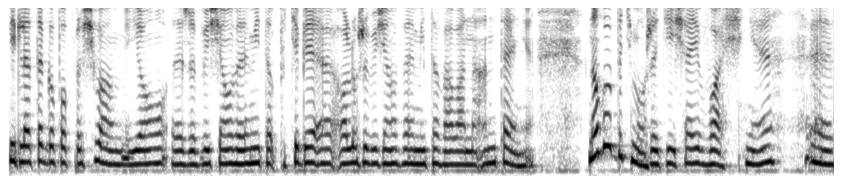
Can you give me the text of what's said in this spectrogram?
i dlatego poprosiłam ją, żeby się ciebie, Olu, wyemitowała na antenie. No bo być może dzisiaj właśnie e, e,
